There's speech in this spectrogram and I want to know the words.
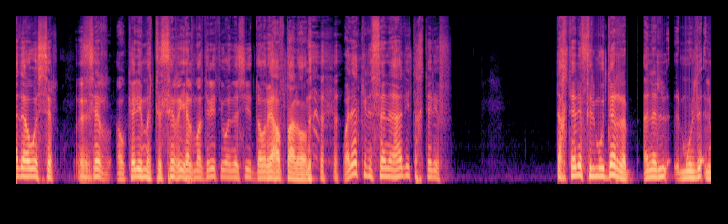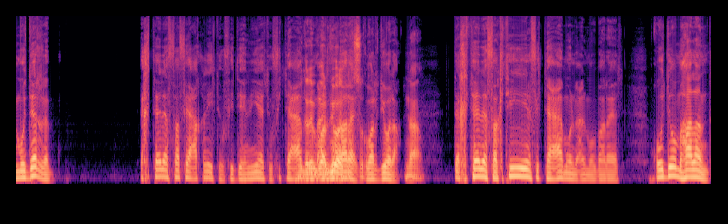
هذا هو السر. إيه. سر أو كلمة السر ريال مدريد هو نشيد دوري أبطال اوروبا ولكن السنة هذه تختلف. تختلف في المدرب. أنا المدرب اختلف في عقليته في ذهنيته في التعامل مع المباريات تقصد. جوارديولا نعم. اختلف كثير في التعامل مع المباريات. قدوم هالاند.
